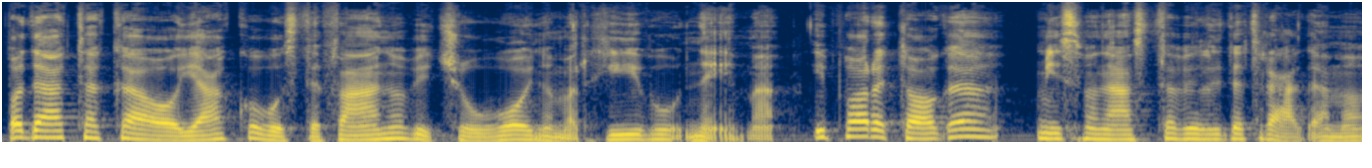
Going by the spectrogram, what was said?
podataka o Jakovu Stefanoviću u Vojnom arhivu nema. I pored toga, mi smo nastavili da tragamo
